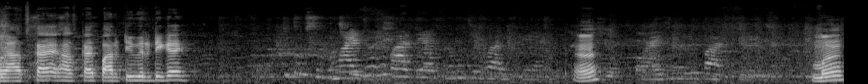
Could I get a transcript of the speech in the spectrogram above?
मग आज काय आज काय पार्टी बिर्टी काय? माझी मग?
